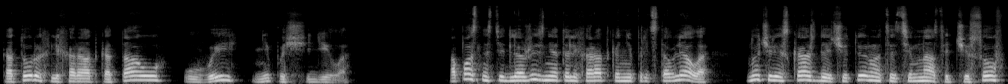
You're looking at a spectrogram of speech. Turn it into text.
которых лихорадка Тау увы, не пощадила. Опасности для жизни эта лихорадка не представляла, но через каждые 14-17 часов,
